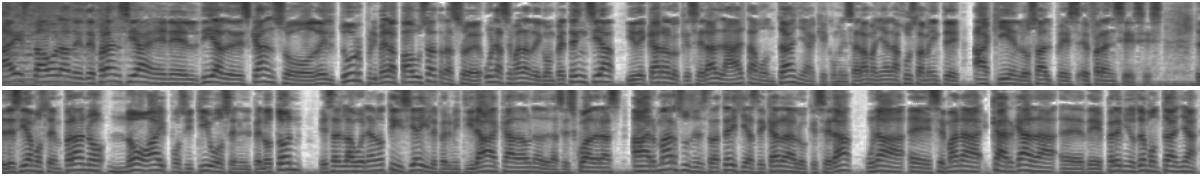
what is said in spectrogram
A esta hora desde Francia, en el día de descanso del Tour, primera pausa tras eh, una semana de competencia y de cara a lo que será la alta montaña que comenzará mañana justamente aquí en los Alpes eh, franceses. Les decíamos temprano, no hay positivos en el pelotón, esa es la buena noticia y le permitirá a cada una de las escuadras armar sus estrategias de cara a lo que será una eh, semana cargada de premios de montaña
